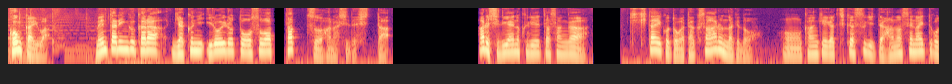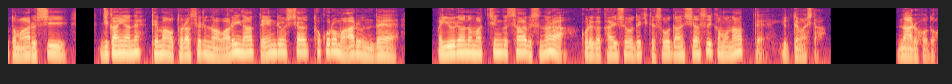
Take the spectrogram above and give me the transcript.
今回はメンタリングから逆にいろいろと教わったっつう話でした。ある知り合いのクリエイターさんが聞きたいことがたくさんあるんだけど関係が近すぎて話せないってこともあるし時間やね手間を取らせるのは悪いなって遠慮しちゃうところもあるんで、まあ、有料のマッチングサービスならこれが解消できて相談しやすいかもなって言ってました。なるほど。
